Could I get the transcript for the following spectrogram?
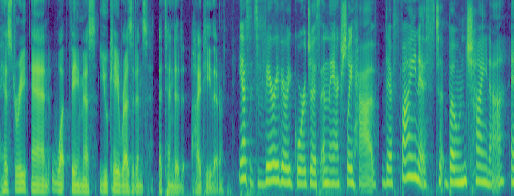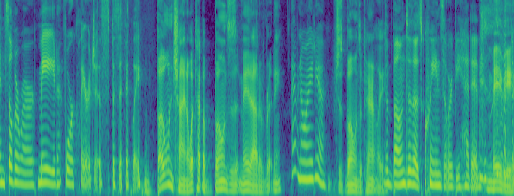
history and what famous UK residents attended high tea there. Yes, it's very, very gorgeous. And they actually have the finest bone china and silverware made for Claridge's specifically. Bone china. What type of bones is it made out of, Brittany? I have no idea. Just bones, apparently. The bones of those queens that were beheaded. Maybe.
